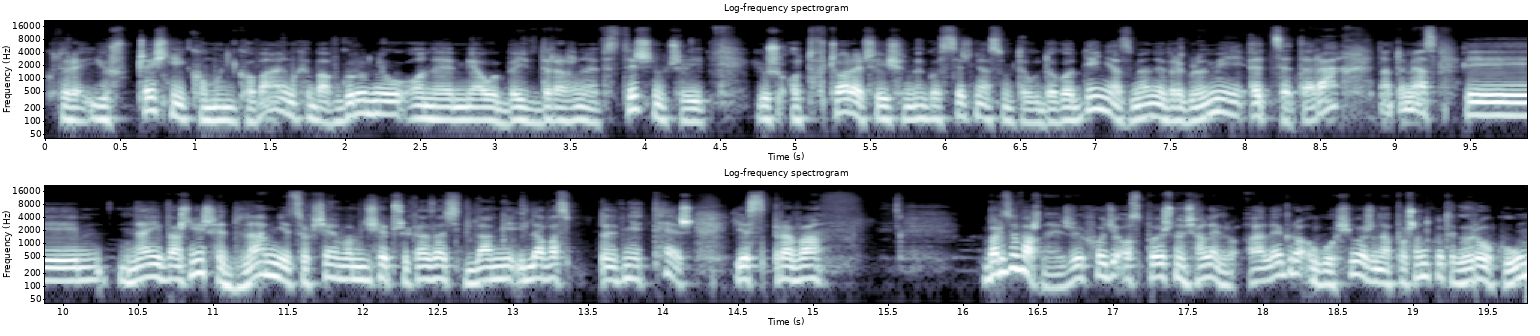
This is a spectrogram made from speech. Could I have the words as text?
które już wcześniej komunikowałem, chyba w grudniu. One miały być wdrażane w styczniu, czyli już od wczoraj, czyli 7 stycznia są te udogodnienia, zmiany w regulaminie, etc. Natomiast yy, najważniejsze dla mnie, co chciałem Wam dzisiaj przekazać, dla mnie i dla Was pewnie też, jest sprawa bardzo ważna, jeżeli chodzi o społeczność Allegro. Allegro ogłosiło, że na początku tego roku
